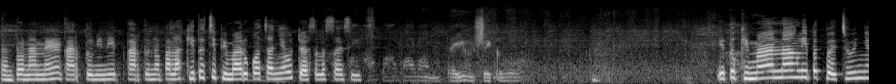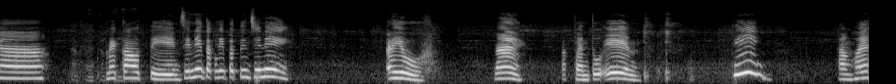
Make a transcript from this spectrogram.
Tontonannya kartun ini kartun apa lagi tuh Cibimaru kocanya udah selesai sih. Itu gimana ngelipet bajunya? Make out tim. Sini tak lipetin sini. Ayo. Nah, tak bantuin. Ting. Hang Hui.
